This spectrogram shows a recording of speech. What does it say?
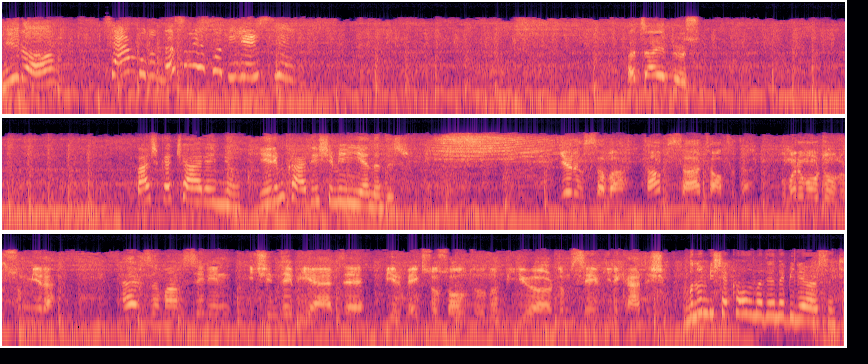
Mira. Sen bunu nasıl yapabilirsin? Hata yapıyorsun. Başka çarem yok. Yerim kardeşimin yanıdır. Yarın sabah tam saat 6'da. Umarım orada olursun Mira. Her zaman senin içinde bir yerde bir Vexos olduğunu biliyordum sevgili kardeşim. Bunun bir şaka olmadığını biliyorsun ki.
